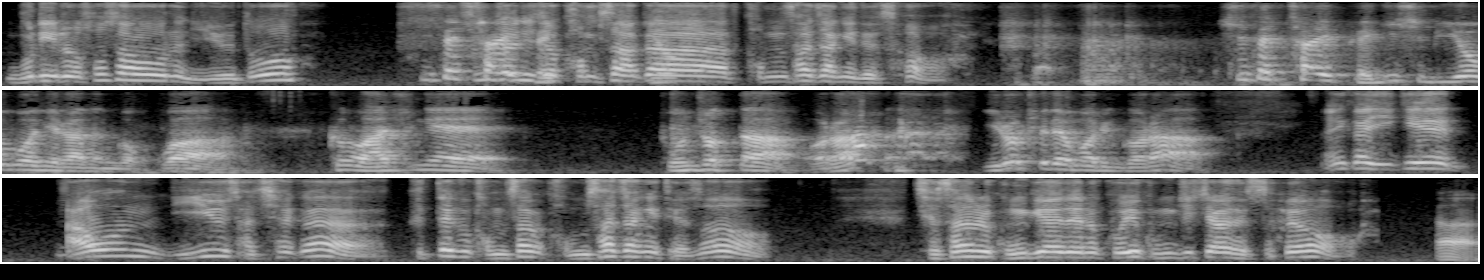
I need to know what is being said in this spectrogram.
무리로 솟아오는 이유도 시세 차이 순전히 저 120여 검사가 검사장이 돼서 시세 차이 122억 원이라는 것과 그 와중에 돈 줬다 어라? 이렇게 돼버린 거라 그러니까 이게 나온 이유 자체가 그때 그 검사가 검사장이 돼서 재산을 공개해야 되는 고위 공직자가 됐어요. 아,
